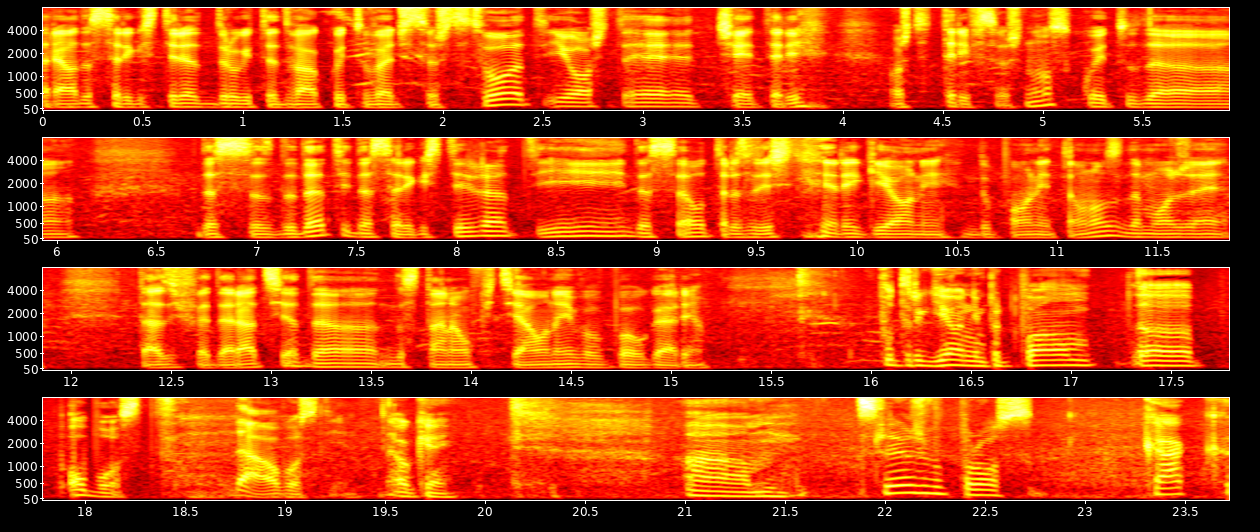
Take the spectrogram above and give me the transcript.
Трябва да се регистрират другите два, които вече съществуват и още четири, още три всъщност, които да, да се създадат и да се регистрират и да са от различни региони допълнително, за да може тази федерация да, да стане официална и в България. Под региони, предполагам, а, област. Да, области. Окей. Okay. следващ въпрос. Как,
